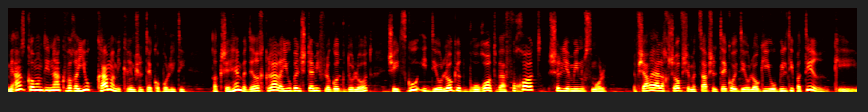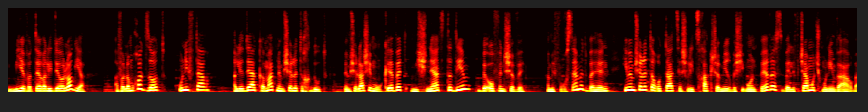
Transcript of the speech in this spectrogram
מאז קום המדינה כבר היו כמה מקרים של תיקו פוליטי, רק שהם בדרך כלל היו בין שתי מפלגות גדולות, שייצגו אידיאולוגיות ברורות והפוכות של ימין ושמאל. אפשר היה לחשוב שמצב של תיקו אידיאולוגי הוא בלתי פתיר, כי מי יוותר על אידיאולוגיה? אבל למרות זאת, הוא נפתר על ידי הקמת ממשלת אחדות, ממשלה שמורכבת משני הצדדים באופן שווה. המפורסמת בהן היא ממשלת הרוטציה של יצחק שמיר ושמעון פרס ב-1984.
